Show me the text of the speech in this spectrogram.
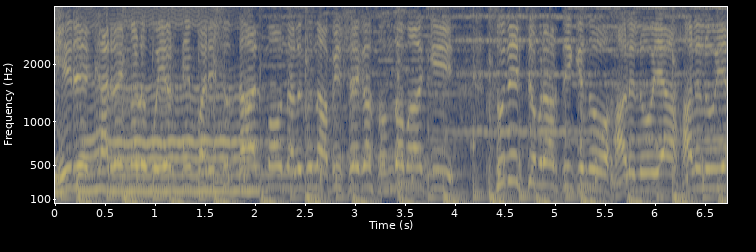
ഇരു കരങ്ങളും ഉയർത്തി പരിശുദ്ധാത്മാവ് നൽകുന്ന അഭിഷേകം സ്വന്തമാക്കി. സ്തുതിച്ചു പ്രാർത്ഥിക്കുന്നു. ഹലലൂയ ഹലലൂയ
